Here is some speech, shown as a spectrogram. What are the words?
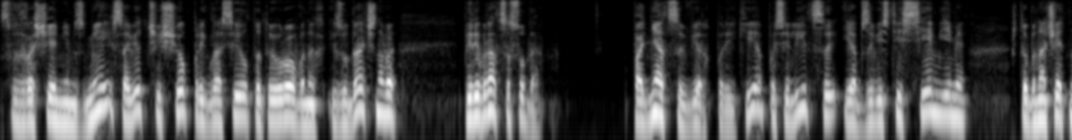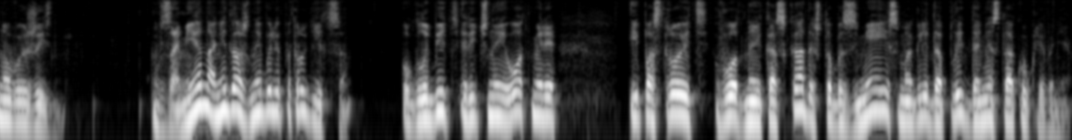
с возвращением змей, совет Чищоб пригласил татуированных из Удачного перебраться сюда — подняться вверх по реке, поселиться и обзавестись семьями, чтобы начать новую жизнь. Взамен они должны были потрудиться, углубить речные отмели и построить водные каскады, чтобы змеи смогли доплыть до места окукливания.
